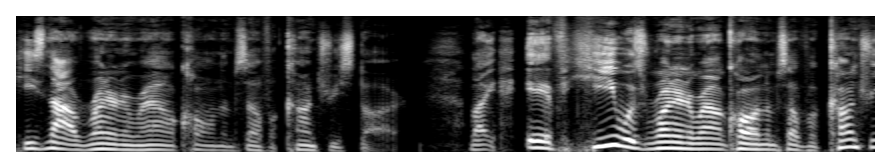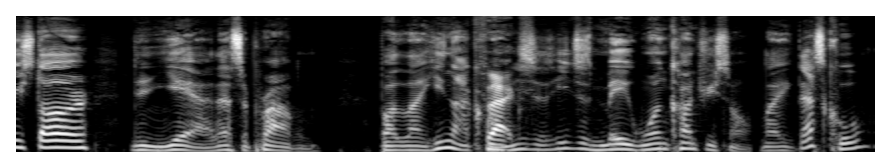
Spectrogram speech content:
he's not running around calling himself a country star. Like if he was running around calling himself a country star, then yeah, that's a problem. But like he's not calling. He just, he just made one country song. Like that's cool.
